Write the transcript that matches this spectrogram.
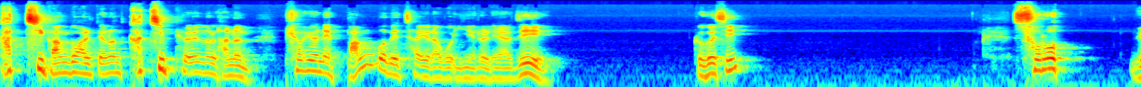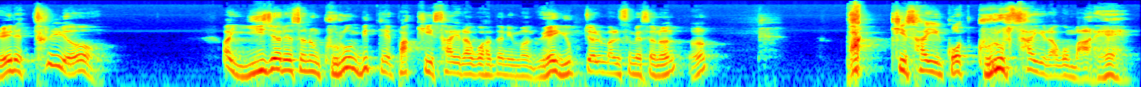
같이 강조할 때는 같이 표현을 하는 표현의 방법의 차이라고 이해를 해야지 그것이 서로 왜 이래 틀려? 아, 2절에서는 구름 밑에 바퀴 사이라고 하더니만 왜 6절 말씀에서는 어? 바퀴 사이 곧 그룹 사이라고 말해?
